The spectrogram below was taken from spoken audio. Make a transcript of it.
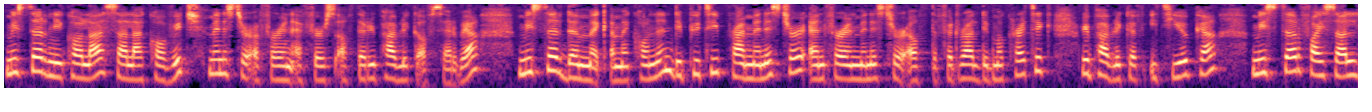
Mr. Nikola Selakovic, Minister of Foreign Affairs of the Republic of Serbia, Mr. Demeke Mekonnen, Deputy Prime Minister and Foreign Minister of the Federal Democratic Republic of Ethiopia, Mr. Faisal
